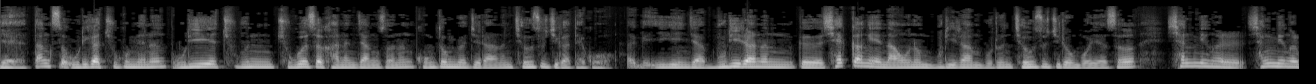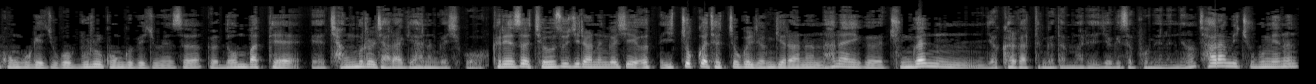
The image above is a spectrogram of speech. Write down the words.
예, 땅속 우리가 죽으면은 우리의 죽은 죽어서 가는 장소는 공동묘지라는 저수지가 되고 이게 이제 물이라는 그 색강에 나오는 물이란 물은 저수지로 모여서 생명을 생명을 공급해주고 물을 공급해주면서 그 논밭에 작물을 자라게 하는 것이고 그래서 저수지라는 것이 어- 이쪽과 저쪽을 연결하는 하나의 그 중간 역할 같은 거단 말이에요. 여기서 보면은요. 사람이 죽으면은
